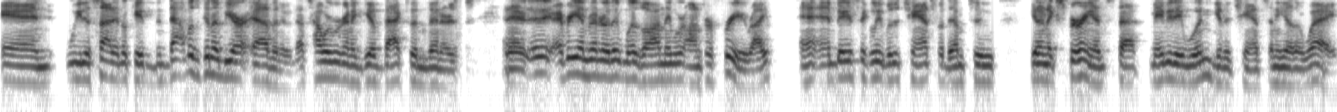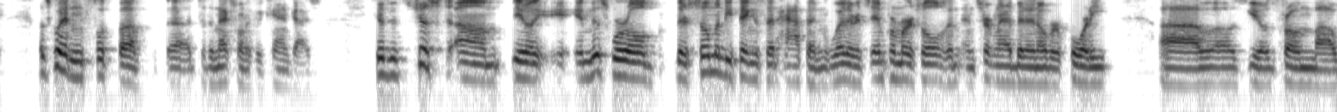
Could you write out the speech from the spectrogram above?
And we decided, okay, that was going to be our avenue. That's how we were going to give back to inventors. And every inventor that was on, they were on for free, right? And, and basically, it was a chance for them to get an experience that maybe they wouldn't get a chance any other way. Let's go ahead and flip uh, uh, to the next one if we can, guys. Because it's just, um, you know, in this world, there's so many things that happen, whether it's infomercials, and, and certainly I've been in over 40, uh, you know, from uh,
